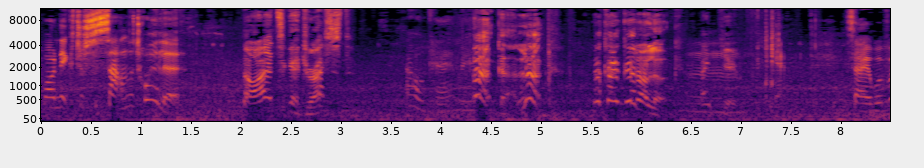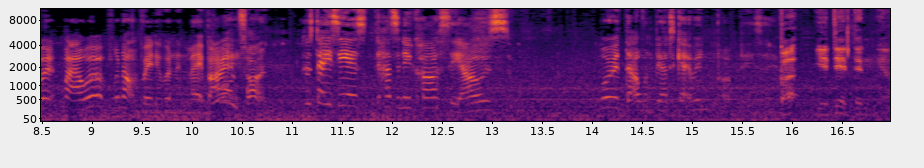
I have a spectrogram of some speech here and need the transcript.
while Nick just sat on the toilet. No, I had to get dressed. Oh, okay. Look, look, look how good I look. Thank you. Yeah. So we're well, we're, we're not really running late, but We're on time. Because Daisy has, has a new car seat, I was worried that I wouldn't be able to get her in properly. So, But you did, didn't you?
